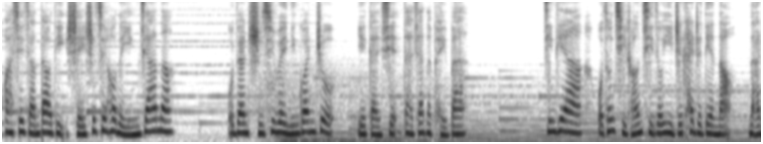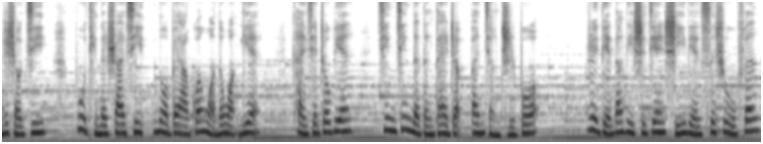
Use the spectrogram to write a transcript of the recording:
化学奖到底谁是最后的赢家呢？我将持续为您关注，也感谢大家的陪伴。今天啊，我从起床起就一直开着电脑，拿着手机，不停地刷新诺贝尔官网的网页，看一些周边，静静地等待着颁奖直播。瑞典当地时间十一点四十五分，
